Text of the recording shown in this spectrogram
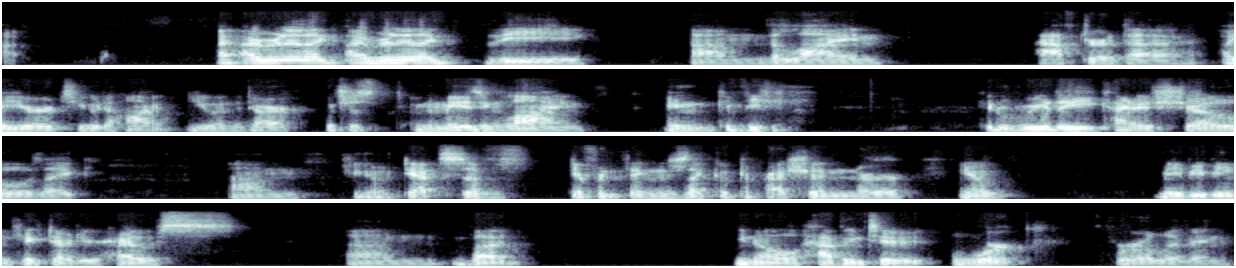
I, I really like I really like the um the line after the a year or two to haunt you in the dark, which is an amazing line and can be can really kind of show like um you know depths of different things like depression or you know maybe being kicked out of your house. Um but you know having to work for a living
